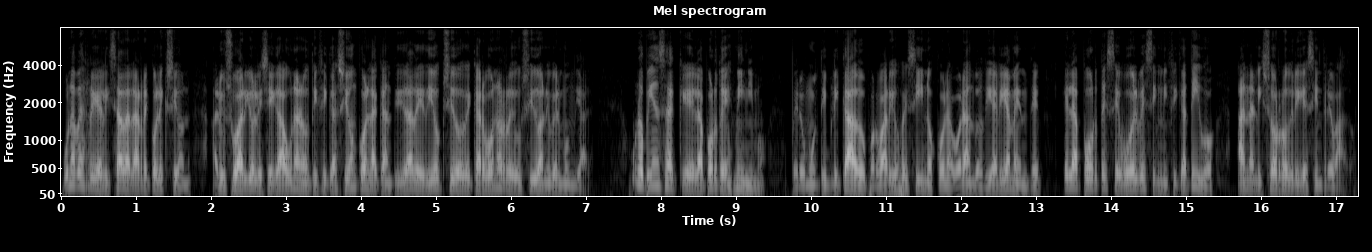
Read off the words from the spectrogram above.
Una vez realizada la recolección, al usuario le llega una notificación con la cantidad de dióxido de carbono reducido a nivel mundial. Uno piensa que el aporte es mínimo, pero multiplicado por varios vecinos colaborando diariamente, el aporte se vuelve significativo, analizó Rodríguez Intrebado.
